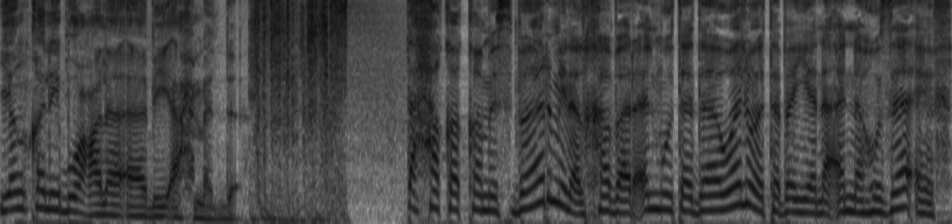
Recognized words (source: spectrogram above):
ينقلب على آبي أحمد. تحقق مسبار من الخبر المتداول وتبين أنه زائف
